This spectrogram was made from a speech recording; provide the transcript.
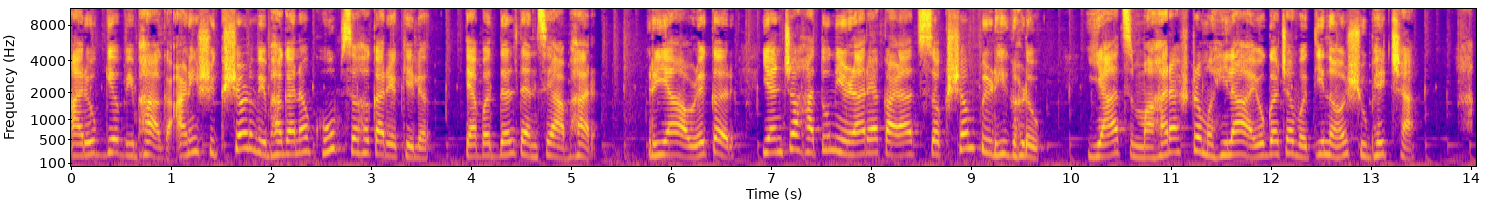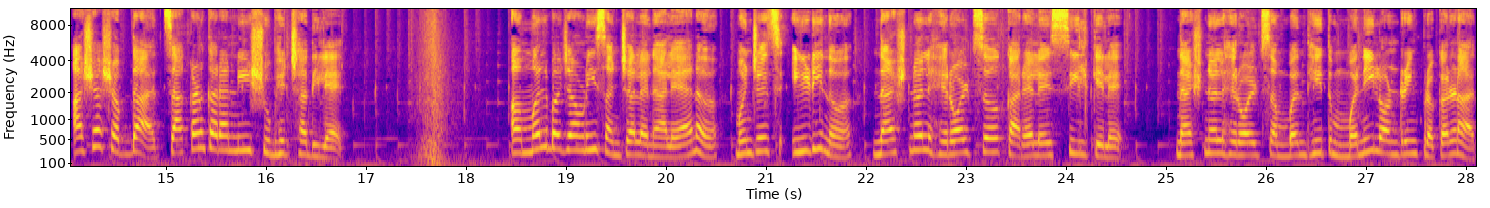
आरोग्य विभाग आणि शिक्षण विभागानं खूप सहकार्य केलं. त्याबद्दल त्यांचे आभार. रिया आवळेकर यांच्या हातून येणाऱ्या काळात सक्षम पिढी घडो. याच महाराष्ट्र महिला आयोगाच्या वतीनं शुभेच्छा. अशा शब्दात चाकणकरांनी शुभेच्छा दिल्या आहेत. अंमलबजावणी संचालनालयानं म्हणजेच ईडीनं नॅशनल हेरॉल्डचं कार्यालय सील केलंय. नॅशनल हेरॉल्ड संबंधित मनी लॉन्ड्रिंग प्रकरणात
